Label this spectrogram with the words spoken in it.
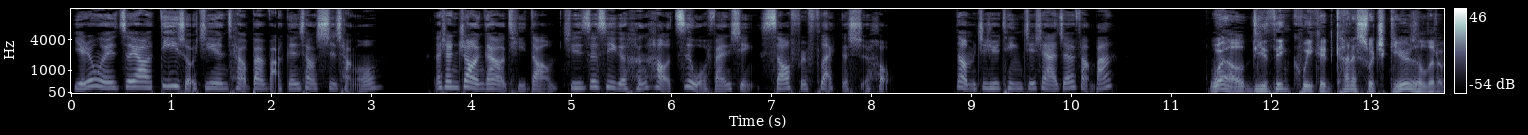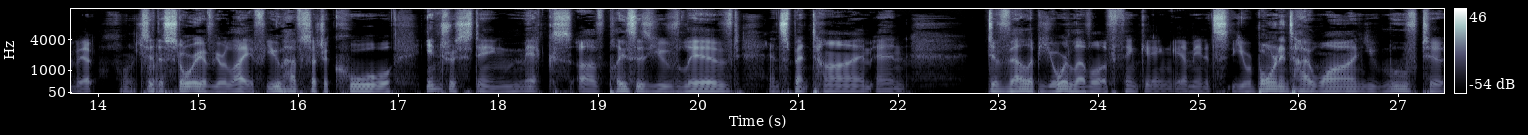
也认为这要第一手经验才有办法跟上市场哦。那像 John 刚刚有提到，其实这是一个很好自我反省 （self reflect） 的时候。那我们继续听接下来专访吧。Well, do you think we could kind of switch gears a little bit Sure, to the story of your life? You have such a cool, interesting mix of places you've lived and spent time and develop your level of thinking. I mean, it's you were born in Taiwan, you moved to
